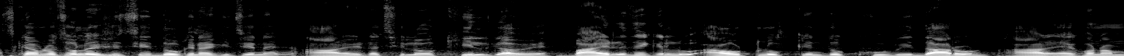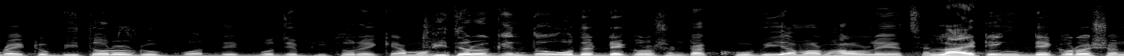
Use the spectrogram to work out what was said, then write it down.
আজকে আমরা চলে এসেছি দক্ষিণা কিচেনে আর এটা ছিল খিলগাঁওয়ে। বাইরে থেকে আউটলুক কিন্তু খুবই দারুণ। আর এখন আমরা একটু ভিতরেও ঢুকবো, দেখব যে ভিতরে কেমন। ভিতরেও কিন্তু ওদের ডেকোরেশনটা খুবই আমার ভালো লেগেছে। লাইটিং ডেকোরেশন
